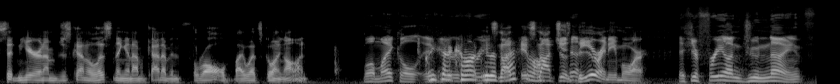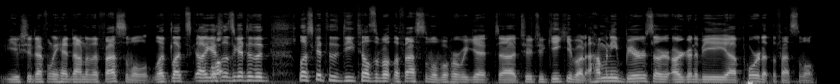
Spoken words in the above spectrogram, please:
sitting here and I'm just kind of listening and I'm kind of enthralled by what's going on. Well, Michael, if you're free, It's the not it's not just Yeah. beer anymore. if you're free on June 9th, you should definitely head down to the festival. Let, let's I guess Well- let's get to the let's get to the details about the festival before we get uh, too too geeky about it. How many beers are, are going to be uh, poured at the festival?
